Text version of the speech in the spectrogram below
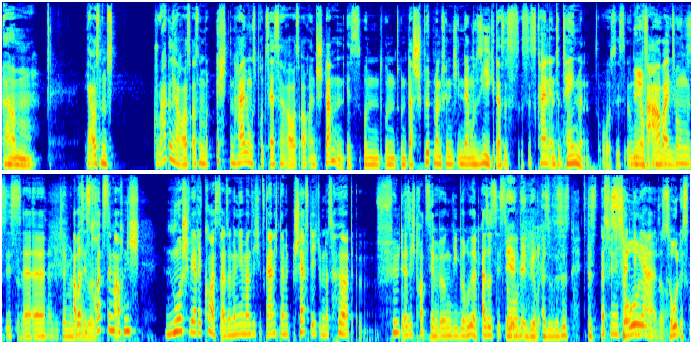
ähm, ja, aus einem Struggle heraus, aus einem echten Heilungsprozess heraus auch entstanden ist. Und, und, und das spürt man, finde ich, in der Musik. Das ist, es ist kein Entertainment. So, es ist irgendwie Nee, Verarbeitung, es ist- ist, äh, Entertainment aber es ist trotzdem auch nicht nur schwere Kost. Also wenn jemand sich jetzt gar nicht damit beschäftigt und das hört, fühlt er sich trotzdem irgendwie berührt. Also es ist so, also das ist das, Das finde ich halt Soul, genial, so. Soul ist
